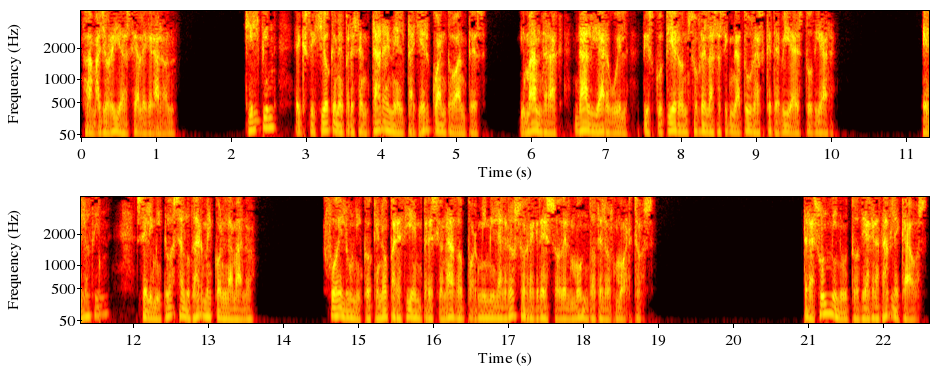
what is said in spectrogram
La mayoría se alegraron. Kilvin exigió que me presentara en el taller cuanto antes, y Mandrak, Dal y Arwyl discutieron sobre las asignaturas que debía estudiar. Elodin se limitó a saludarme con la mano. Fue el único que no parecía impresionado por mi milagroso regreso del mundo de los muertos. Tras un minuto de agradable caos,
